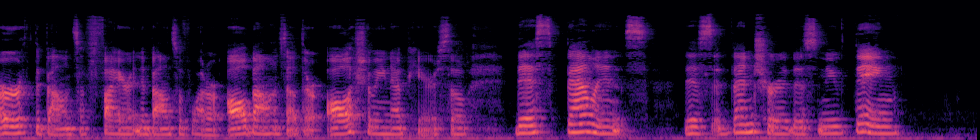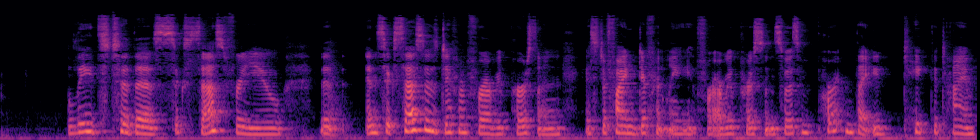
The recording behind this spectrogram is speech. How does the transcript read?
earth, the balance of fire, and the balance of water, all balanced out. They're all showing up here. So this balance, this adventure, this new thing leads to the success for you and success is different for every person it's defined differently for every person so it's important that you take the time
